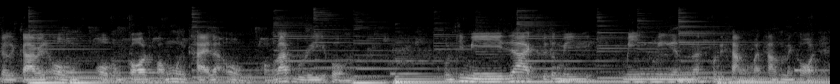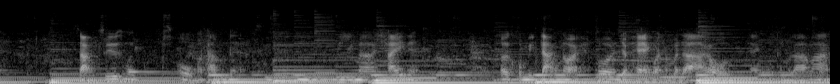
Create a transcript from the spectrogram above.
ก็เลยกลายเป็นโอ่งโอ่งมังกรของเมืองไทยและโอ่งของราชบุรีผม คนที่มีได้คือต้องมีมีมีเงินนะคนที่สั่งมาทำสมัยก่อนเนี่ย สั่งซื้อมันโอ่งมาทำเนี่ยคือมีมาใช้เนี่ยก็คงมีตังค์หน่อยเพราะมันจะแพงกว่าธรรมดาครับผมแพงกว่าธรรมดามาก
